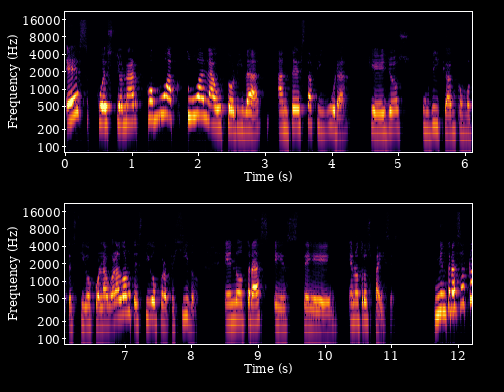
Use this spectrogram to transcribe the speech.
es cuestionar cómo actúa la autoridad ante esta figura que ellos ubican como testigo colaborador, testigo protegido en, otras, este, en otros países. Mientras acá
